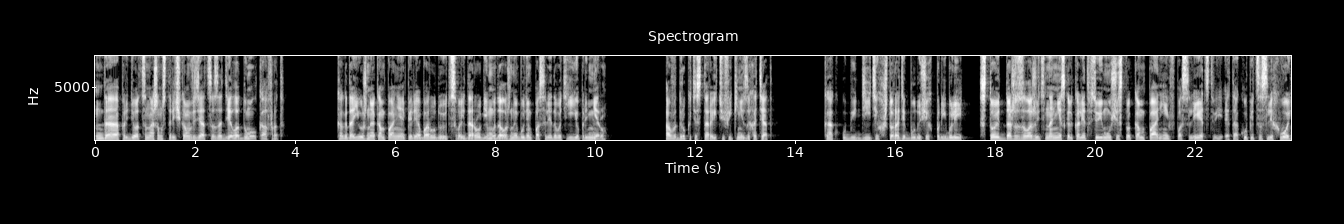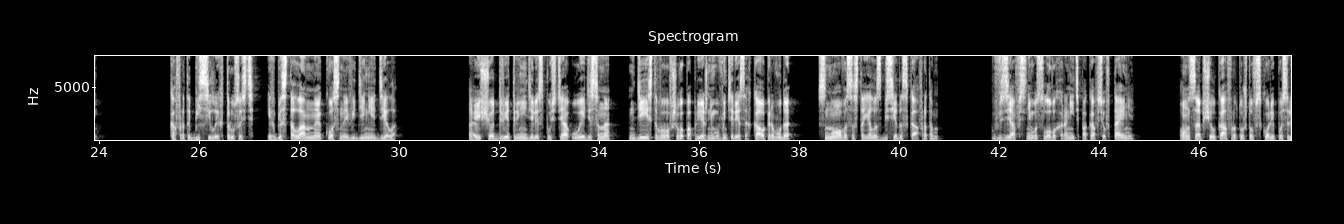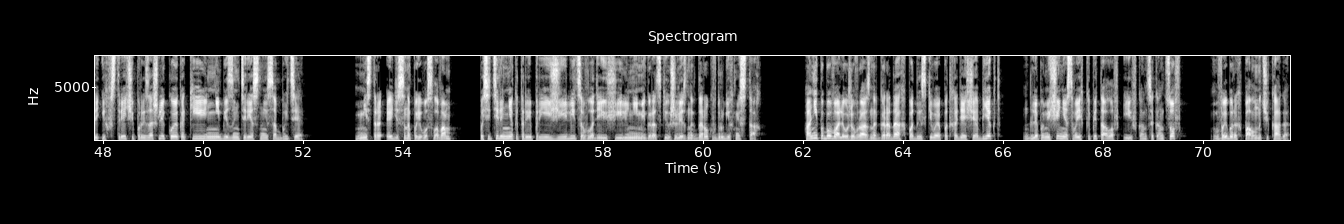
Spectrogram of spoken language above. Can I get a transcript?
«Да, придется нашим старичкам взяться за дело», — думал Кафрат. «Когда южная компания переоборудует свои дороги, мы должны будем последовать ее примеру. А вдруг эти старые тюфики не захотят? Как убедить их, что ради будущих прибылей стоит даже заложить на несколько лет все имущество компании, впоследствии это окупится с лихвой?» Кафрата бесила их трусость, их бесталанное костное ведение дела. А еще две-три недели спустя у Эдисона, действовавшего по-прежнему в интересах Каупервуда, снова состоялась беседа с Кафратом. Взяв с него слово хранить пока все в тайне, он сообщил Кафрату, что вскоре после их встречи произошли кое-какие небезынтересные события. Мистера Эдисона, по его словам, посетили некоторые приезжие лица, владеющие линиями городских железных дорог в других местах. Они побывали уже в разных городах, подыскивая подходящий объект для помещения своих капиталов, и, в конце концов, выбор их пал на Чикаго.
